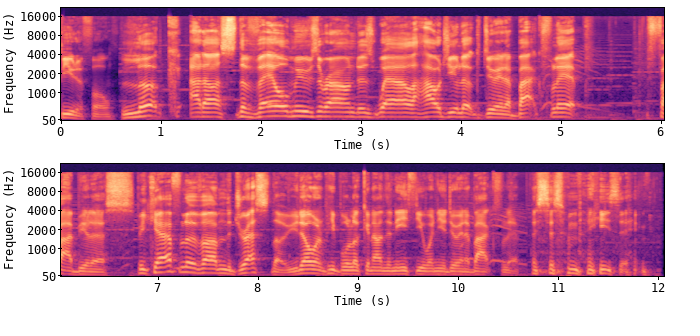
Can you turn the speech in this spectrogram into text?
Beautiful. Look at us. The veil moves around as well. How do you look doing a backflip? Fabulous. Be careful of um, the dress, though. You don't want people looking underneath you when you're doing a backflip. This is amazing.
